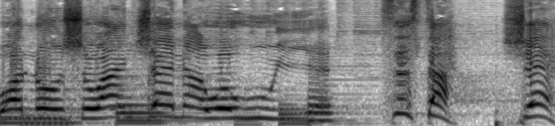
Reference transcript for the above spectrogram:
wɔno nso ankyɛ na wɔwuiɛ. Sista, hyɛ.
